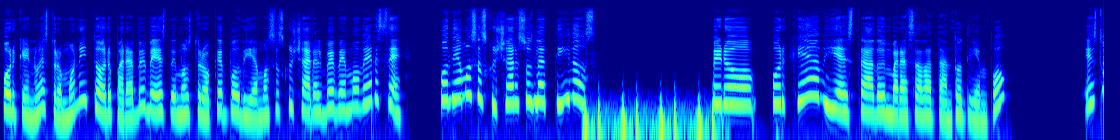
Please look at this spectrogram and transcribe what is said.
porque nuestro monitor para bebés demostró que podíamos escuchar al bebé moverse. Podíamos escuchar sus latidos. Pero, ¿por qué había estado embarazada tanto tiempo? Esto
